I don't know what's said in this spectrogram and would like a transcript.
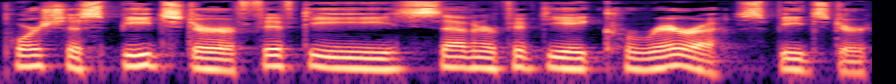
Porsche Speedster, 57 or 58 Carrera Speedster,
